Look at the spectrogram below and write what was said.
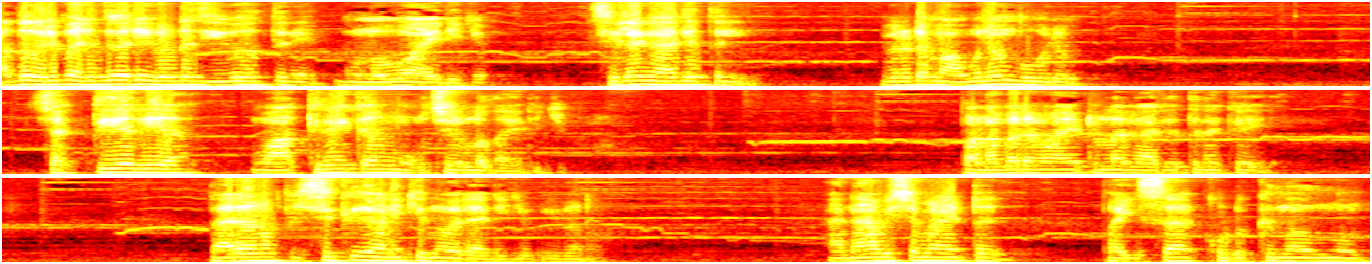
അത് ഒരു പരിധിവരെ ഇവരുടെ ജീവിതത്തിന് ഗുണവുമായിരിക്കും ചില കാര്യത്തിൽ ഇവരുടെ മൗനം പോലും ശക്തിയേറിയ വാക്കിനേക്കാൾ മൂർച്ചയുള്ളതായിരിക്കും. പണപരമായിട്ടുള്ള കാര്യത്തിനൊക്കെ ധാരാളം പിശുക്ക് കാണിക്കുന്നവരായിരിക്കും ഇവർ. അനാവശ്യമായിട്ട് പൈസ കൊടുക്കുന്നതൊന്നും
